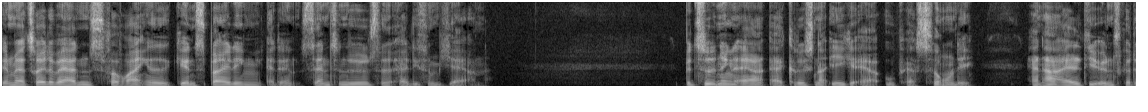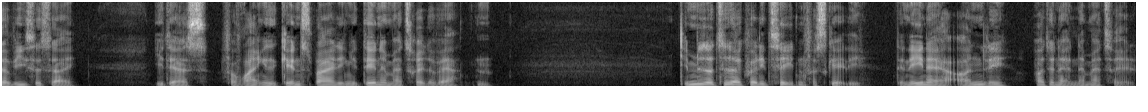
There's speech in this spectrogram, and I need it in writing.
Den materielle verdens forvrængede genspejling af den sansenydelse er ligesom jern. Betydningen er, at Krishna ikke er upersonlig. Han har alle de ønsker, der viser sig i deres forvrængede genspejling i denne materielle verden. I midlertid er kvaliteten forskellig. Den ene er åndelig, og den anden er materiel.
